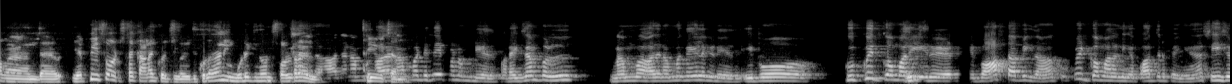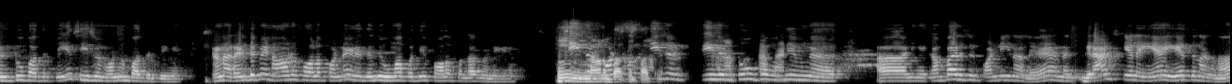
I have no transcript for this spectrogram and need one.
அவன் அந்த எபிசோட்ஸ கணக்கு வச்சுக்கோ இதுக்குள்ளதான் நீ முடிக்கணும்னு சொல்றான். இல்ல. நம்ம டிசைட் பண்ண முடியாது. ஃபார் எக்ஸாம்பிள் நம்ம அது நம்ம கையில கிடையாது. இப்போ குக் வித் கோமாளி இப்போ ஆஃப் டாபிக் தான். குக் வித் கோமாளி நீங்க பாத்திருப்பீங்க சீசன் டூ பாத்திருப்பீங்க சீசன் ஒன்னும் பாத்திருப்பீங்க ஏன்னா ரெண்டுமே நானும் ஃபாலோ பண்ணேன். எனக்கு தெரிஞ்சு உமா பத்தியும் ஃபாலோ பண்ணலாம்னு நினைக்கிறேன். சீசன் சீசன் வந்து இவங்க நீங்க கம்பேரிசன் பண்ணீங்கனாலே அந்த கிராண்ட் ஸ்கேல ஏன் ஏத்துனாங்கன்னா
